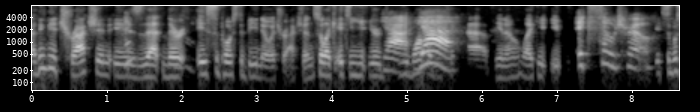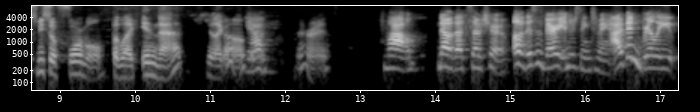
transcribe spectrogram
I think the attraction is that there is supposed to be no attraction. So like it's you, you're yeah, you want yeah. to have, you know, like you, you. It's so true. It's supposed to be so formal, but like in that, You're like, oh, okay. Yeah. All right. Wow. No, that's so true. Oh, this is very interesting to me. I've been really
